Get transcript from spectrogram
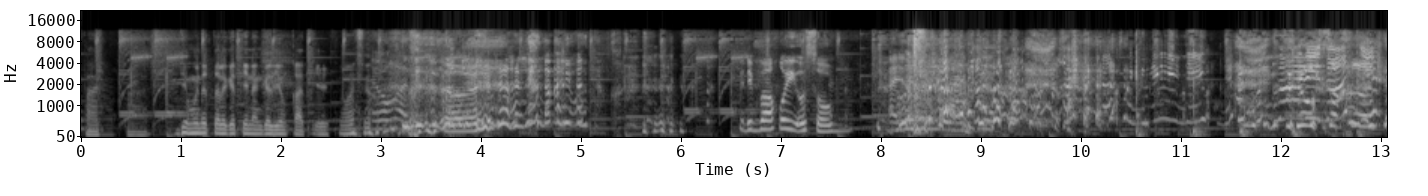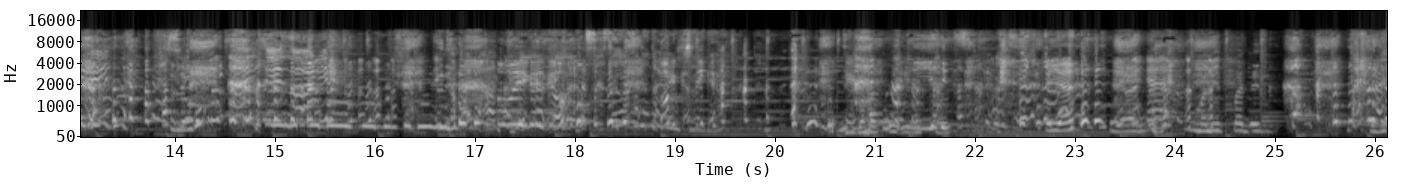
pat, pat. Hindi mo na talaga tinanggal yung cut ears mo. no? Ewan nga. Nakalimutan ko. Pwede ba ako iusog? Ayun. Na. Oh my God, go. Ayan. Yan. Maliit pa din. Sige,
